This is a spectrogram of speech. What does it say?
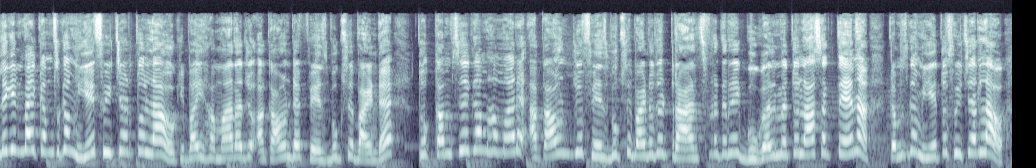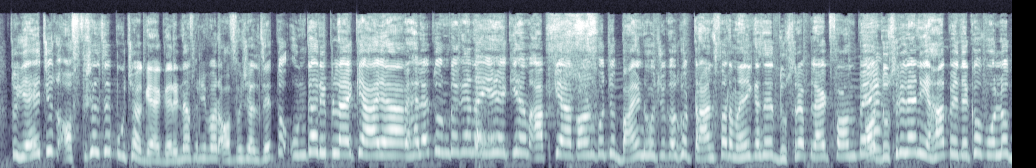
लेकिन भाई, कम से कम ये फीचर तो लाओ कि भाई हमारा जो अकाउंट है फेसबुक से बाइंड है तो कम से कम हमारे अकाउंट जो फेसबुक से बाइंड होते ट्रांसफ़र करके गूगल में तो ला सकते हैं ना? कम से कम ये तो फीचर लाओ। तो यही चीज़ ऑफिशियल से पूछा गया गरीना फ्री फायर ऑफिशियल से तो उनका रिप्लाई क्या आया? पहले तो उनका कहना यह है कि हम आपके अकाउंट को जो बाइंड हो चुका है उसको ट्रांसफ़र नहीं कर सकते दूसरे प्लेटफॉर्म पे। और दूसरी लाइन यहाँ पे देखो वो लोग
